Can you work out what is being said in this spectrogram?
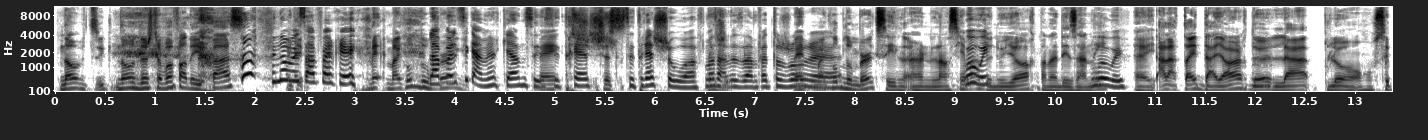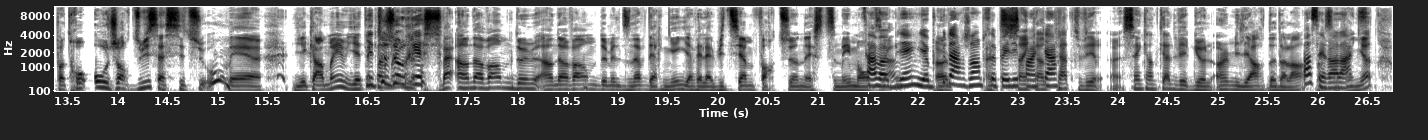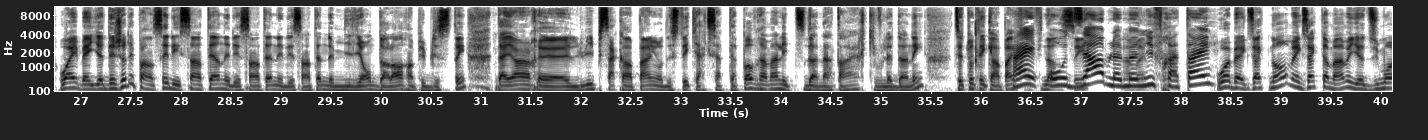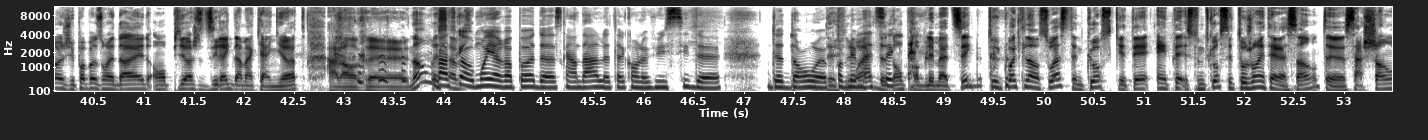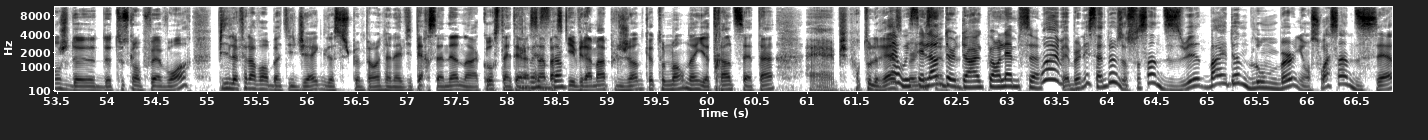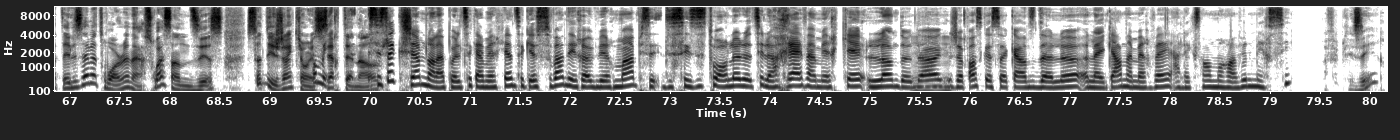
non, non, là, je te vois faire des passes. non, mais ça fait rire. Mais Michael Bloomberg, la politique américaine, c'est ben, très, c'est très show-off. Moi, ça, me fait toujours. Michael Bloomberg, c'est l'ancien maire de New York pendant des années. Oui, à la tête d'ailleurs de la, là, on sait pas trop aujourd'hui ça se situe où, mais euh, il est quand même, il était il est toujours riche. Ben, en novembre, en novembre 2019 dernier, il y avait la huitième fortune estimée mondiale. Ça va bien, il y a beaucoup d'argent pour se payer 54, des pancartes. 54,1 milliards de dollars. Ah, c'est relax. Ouais, ben il a déjà dépensé des centaines et des centaines et des centaines de millions de dollars en publicité. D'ailleurs, euh, lui et sa campagne ont décidé qu'ils acceptaient pas vraiment les petits donataires qu'ils voulaient donner. C'est toutes les campagnes hey, sont financées. Au diable, le menu fretin. Ouais, ben exact, non, mais exactement. Mais il a dit moi, j'ai pas besoin d'aide, on pioche direct dans ma cagnotte. Alors, euh, non, mais Parce qu'au moins, il n'y aura pas de scandale tel qu'on l'a vu ici de, de dons euh, problématiques. de dons problématiques. Quoi qu'il en soit, c'était une course qui était, c'est une course, c'est toujours intéressante. Euh, ça change de, de tout ce qu'on pouvait voir. Puis le fait d'avoir Buttigieg, là, si je peux me permettre un avis personnel dans la course, c'est intéressant parce qu'il est vraiment plus jeune que tout le monde. Hein. Il a 37 ans. puis pour tout le reste. Ah oui, c'est l'underdog, puis on l'aime ça. Ouais, mais Bernie Sanders a 78, Biden, Bloomberg, ils ont 77, Elizabeth Warren a 70. Ça, des gens qui ont un certain âge. C'est ça que j'aime dans la politique américaine, c'est y a souvent des revirements, puis ces histoires-là, là, le rêve américain, l'underdog, mm-hmm. je pense que ce candidat-là l'incarne à merveille. Alexandre Moranville, merci. Ça fait plaisir.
